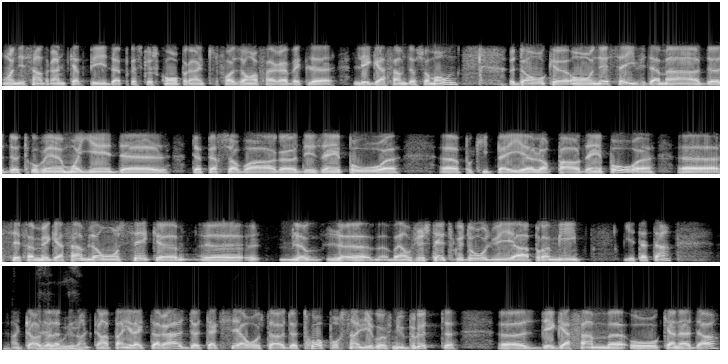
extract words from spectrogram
on est 134 pays d'après ce que je comprends qui font affaire avec les GAFAM de ce monde. Donc, on essaie évidemment de, trouver un moyen de, percevoir des impôts euh, pour qu'ils payent leur part d'impôt, euh, euh, ces fameux GAFAM. Là, on sait que le, le Justin Trudeau, lui, a promis, il était temps, en cadre de ben la présente campagne électorale, de taxer à hauteur de 3% les revenus bruts des GAFAM au Canada,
